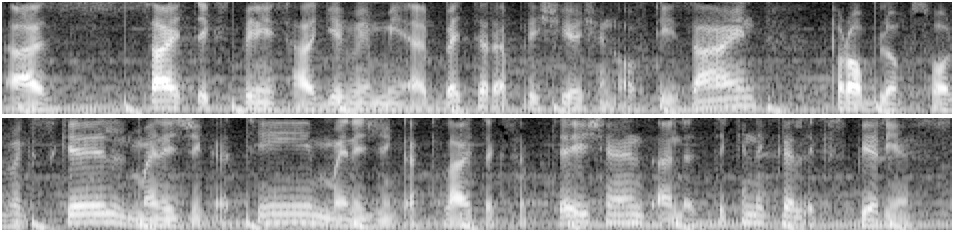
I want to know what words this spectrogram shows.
as site experience had given me a better appreciation of design, problem solving skill, managing a team, managing a client expectations, and a technical experience.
